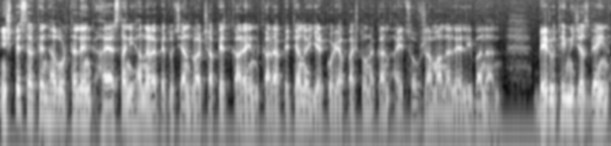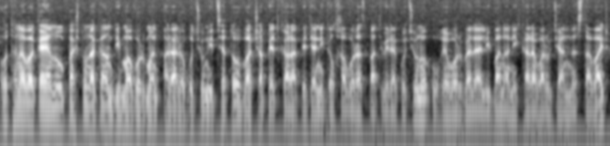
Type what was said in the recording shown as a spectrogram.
Ինչպես արդեն հաղորդել ենք, Հայաստանի Հանրապետության վարչապետ Կարեն Կարապետյանը երկորյա պաշտոնական այցով ժամանել է Լիբանան։ Բեյրութի միջազգային օթանավակայանում պաշտոնական դիմավորման արարողությունից հետո վարչապետ Կարապետյանի գլխավորած պատվիրակությունը ուղևորվել է Լիբանանի կառավարության նստավայր,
